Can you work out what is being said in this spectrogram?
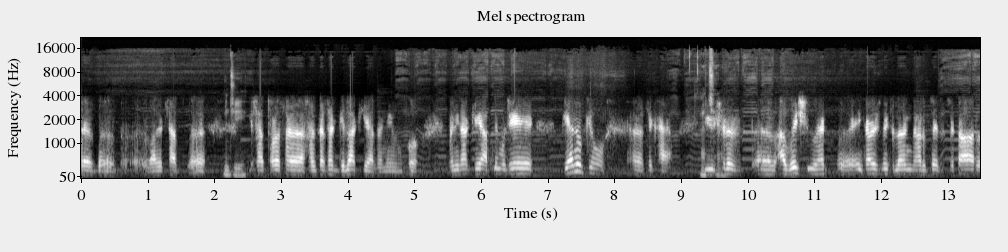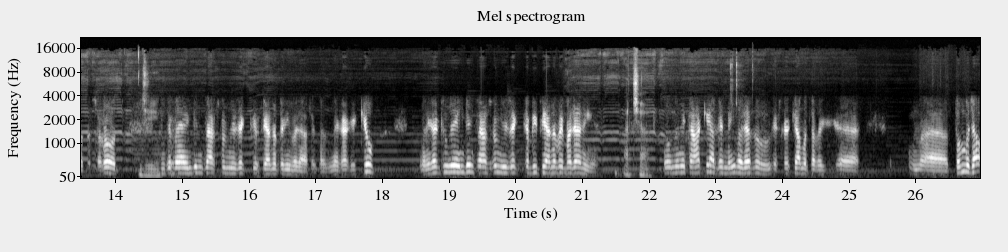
फादर वाले साहब के साथ थोड़ा सा हल्का सा गिला किया मैंने उनको। मैंने कहा कि आपने मुझे पियानो क्यों सिखाया? Had uh, encouraged me to learn how to play the sitar or the sarod. क्योंकि मैं इंडियन क्लासिकल म्यूज़िक पियानो पे नहीं बजा सकता। मैंने कहा कि क्यों? मैंने कहा क्योंकि इंडियन क्लासिकल म्यूज़िक कभी पियानो पे बजा नहीं है। अच्छा। तो उन्होंने कहा कि अगर नहीं बजा तो इसका क्या मतलब है तुम बजाओ।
